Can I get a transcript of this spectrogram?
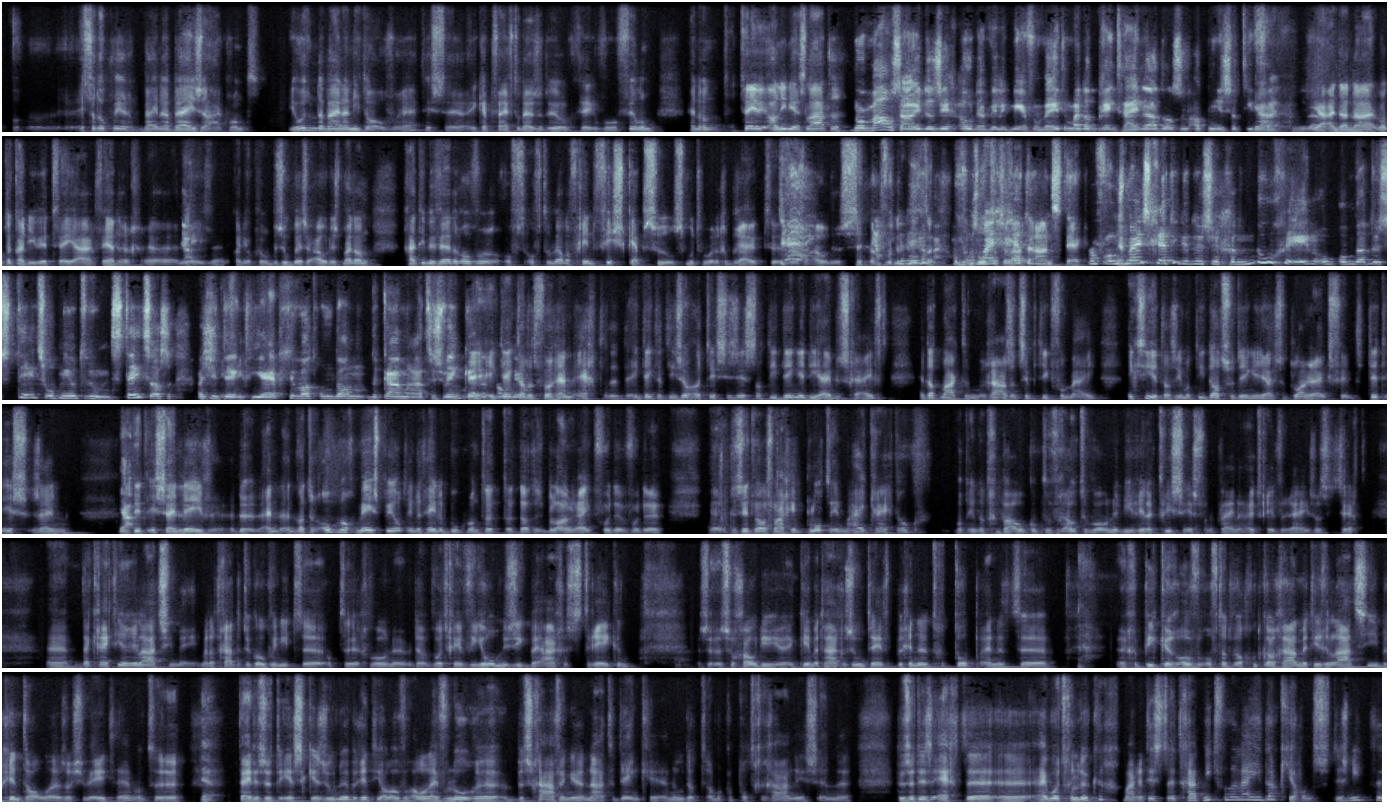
is dat ook weer bijna bijzaak, want je hoort hem daar bijna niet over. Hè? Het is, ik heb 50.000 euro gekregen voor een film. En dan twee alinea's later. Normaal zou je dan zeggen: Oh, daar wil ik meer van weten. Maar dat brengt hij inderdaad als een administratief ja, feit. Ja, en daarna, want dan kan hij weer twee jaar verder uh, ja. leven. Dan kan hij ook weer op bezoek bij zijn ouders. Maar dan gaat hij weer verder over of, of er wel of geen fishcapsules moeten worden gebruikt uh, door zijn ouders. voor de botten, om de botten te laten aanstekken. Maar volgens mij schet hij er dus een genoegen in om, om dat dus steeds opnieuw te doen. Steeds als, als je denkt: Hier heb je wat, om dan de camera te zwenken. Nee, ik denk dat het voor hem echt. Ik denk dat hij zo autistisch is dat die dingen die hij beschrijft. En dat maakt hem razend sympathiek voor mij. Ik zie het als iemand die dat soort dingen juist het belangrijkst vindt. Dit is zijn, ja. dit is zijn leven. De, en, en, wat er ook nog meespeelt in het hele boek, want dat, dat, dat is belangrijk voor de. Voor de uh, er zit weliswaar geen plot in, maar hij krijgt ook. Want in dat gebouw komt een vrouw te wonen die redactrice is van een kleine uitgeverij, zoals hij zegt. Uh, daar krijgt hij een relatie mee. Maar dat gaat natuurlijk ook weer niet uh, op de gewone. Er wordt geen vioolmuziek bij aangestreken. Zo, zo gauw die een keer met haar gezoend heeft, beginnen het getop en het uh, gepieker over of dat wel goed kan gaan met die relatie. Begint al, zoals je weet. Hè? Want ja. tijdens het eerste keer zoenen begint hij al over allerlei verloren beschavingen na te denken. En hoe dat allemaal kapot gegaan is. En, dus het is echt. hij wordt gelukkig, maar het, is, het gaat niet van een leien dakje, Hans. Het is niet.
